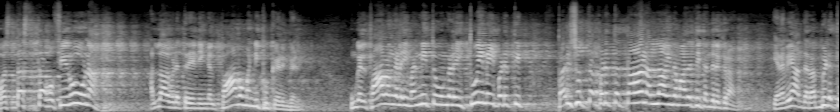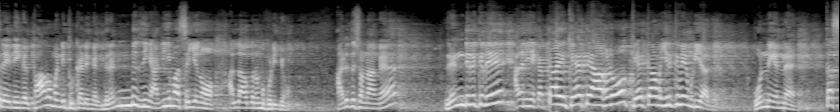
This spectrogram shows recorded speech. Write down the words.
வஸ்தஸ்தக்ஃபிரூன அல்லாஹ்விடத்திலே நீங்கள் பாவ மன்னிப்பு கேளுங்கள். உங்கள் பாவங்களை மன்னித்து உங்களை தூய்மைப்படுத்தி பரிசுத்தப்படுத்தத்தான் அல்லாஹ் இந்த மாதத்தை தந்திருக்கிறான். எனவே அந்த ரப்பிடத்திலே நீங்கள் பாவ மன்னிப்பு கேளுங்கள். இந்த ரெண்டு நீங்கள் அதிகமாக செய்யணும். அல்லாவுக்கு ரொம்ப பிடிக்கும். அடுத்து சொன்னாங்க ரெண்டு இருக்குது அதை நீங்கள் கட்டாயம் கேட்டே ஆகணும். கேட்காம இருக்கவே முடியாது. ஒண்ணு என்ன? தஸ்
